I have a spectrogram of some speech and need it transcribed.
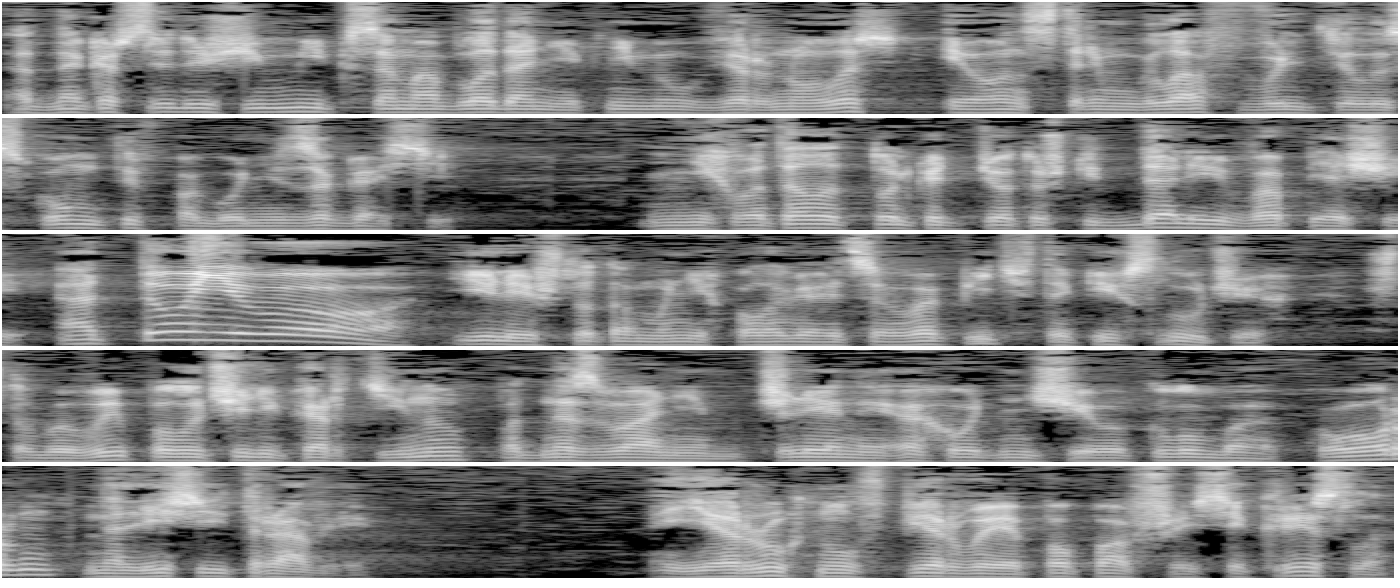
Однако в следующий миг самообладание к нему вернулось, и он стремглав вылетел из комнаты в погоне за Гасси. Не хватало только тетушки Дали вопящей «А ту его!» или что там у них полагается вопить в таких случаях, чтобы вы получили картину под названием «Члены охотничьего клуба Корн на лисьей травле». Я рухнул в первое попавшееся кресло.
